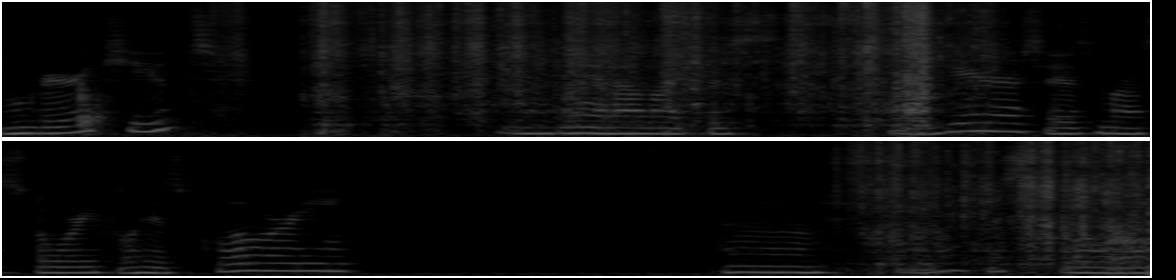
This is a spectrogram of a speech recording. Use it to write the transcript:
looking very cute. And then I like this right here. It says my story for his glory. Um, I like this floral.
